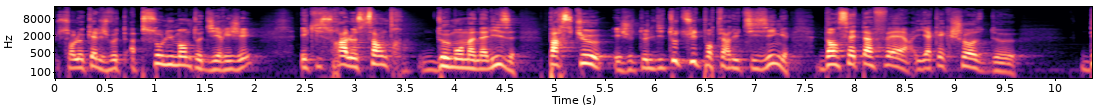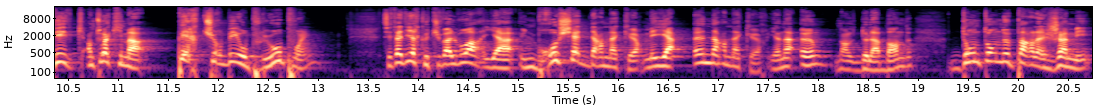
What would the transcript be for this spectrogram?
sur lequel je veux absolument te diriger et qui sera le centre de mon analyse parce que, et je te le dis tout de suite pour te faire du teasing, dans cette affaire, il y a quelque chose de, en tout cas qui m'a perturbé au plus haut point. C'est-à-dire que tu vas le voir, il y a une brochette d'arnaqueurs, mais il y a un arnaqueur, il y en a un dans, de la bande dont on ne parle jamais,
